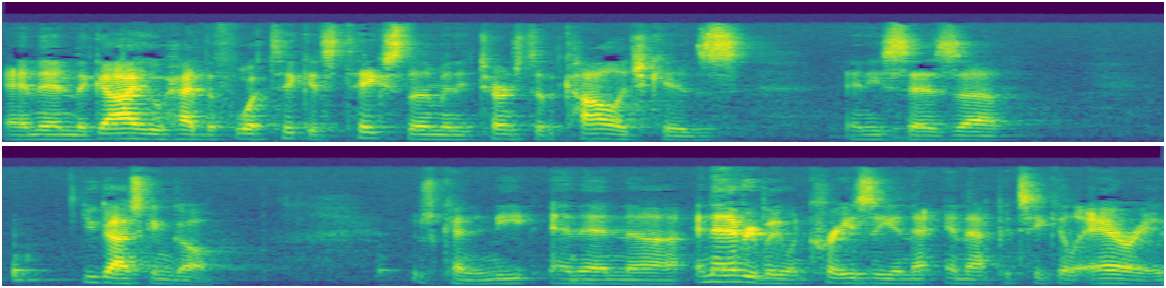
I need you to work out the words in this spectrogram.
And then the guy who had the four tickets takes them and he turns to the college kids and he says, uh, "You guys can go." It was kind of neat. And then uh, and then everybody went crazy in that in that particular area.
